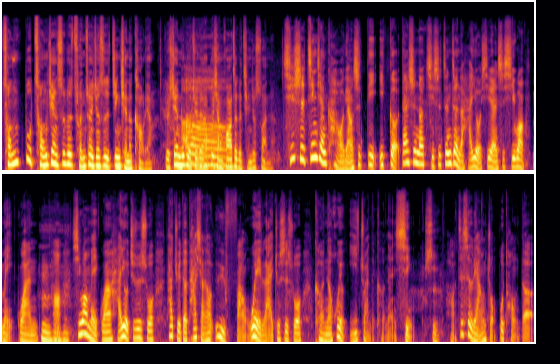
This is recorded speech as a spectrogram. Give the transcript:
重不重建是不是纯粹就是金钱的考量？有些人如果觉得他不想花这个钱，就算了。其实金钱考量是第一个，但是呢，其实真正的还有些人是希望美观，嗯，好，希望美观。还有就是说，他觉得他想要预防未来，就是说可能会有移转的可能性。是，好，这是两种不同的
